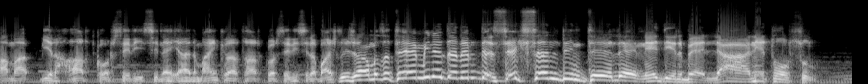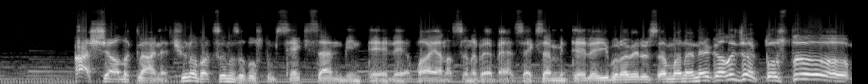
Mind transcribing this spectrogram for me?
Ama bir hardcore serisine yani Minecraft hardcore serisine başlayacağımızı temin ederim de 80 bin TL nedir be lanet olsun. Aşağılık lanet. Şuna baksanıza dostum 80 bin TL. Vay anasını be ben 80 bin TL'yi buna verirsem bana ne kalacak dostum?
